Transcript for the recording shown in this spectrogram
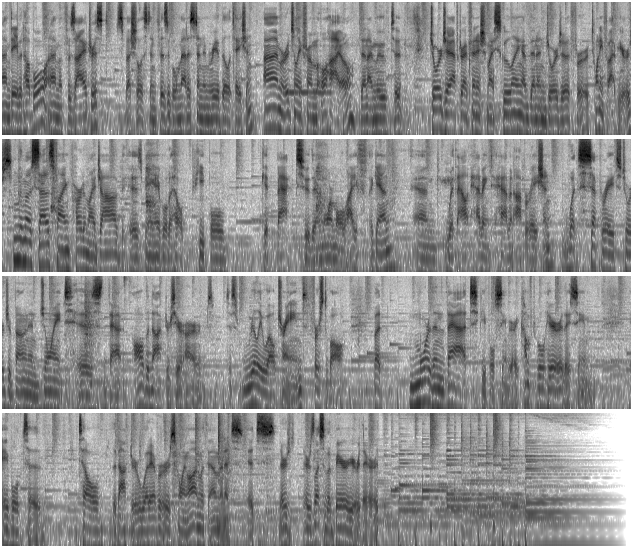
I'm David Hubbell, and I'm a physiatrist, specialist in physical medicine and rehabilitation. I'm originally from Ohio, then I moved to Georgia after I finished my schooling. I've been in Georgia for 25 years. The most satisfying part of my job is being able to help people get back to their normal life again and without having to have an operation. What separates Georgia Bone and Joint is that all the doctors here are just really well trained, first of all, but more than that, people seem very comfortable here. They seem able to tell the doctor whatever is going on with them, and it's, it's, there's, there's less of a barrier there.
